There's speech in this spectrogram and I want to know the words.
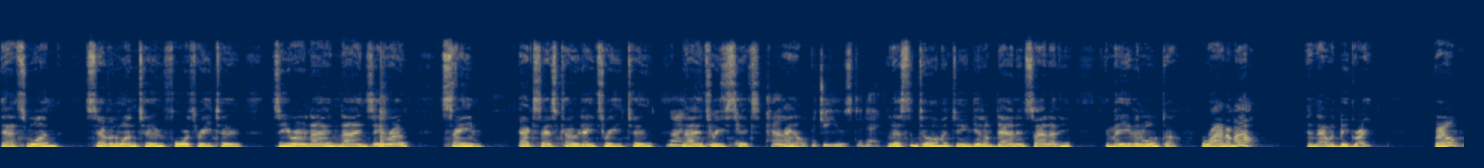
That's 1 712 432 0990. Same access code 832 936 pound. that you use today. Listen to them until you can get them down inside of you. You may even want to write them out, and that would be great. Well,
